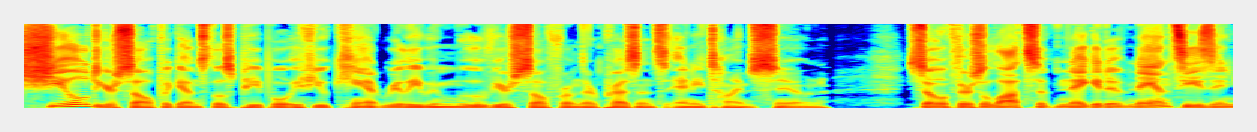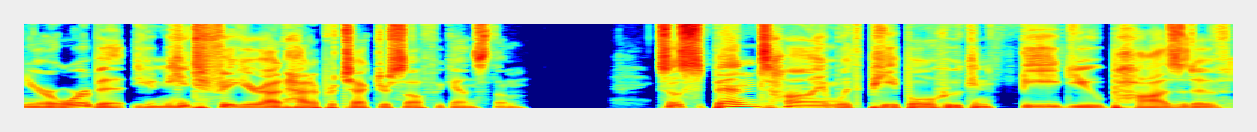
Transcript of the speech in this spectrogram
shield yourself against those people if you can't really remove yourself from their presence anytime soon. So if there's lots of negative Nancy's in your orbit, you need to figure out how to protect yourself against them. So spend time with people who can feed you positive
